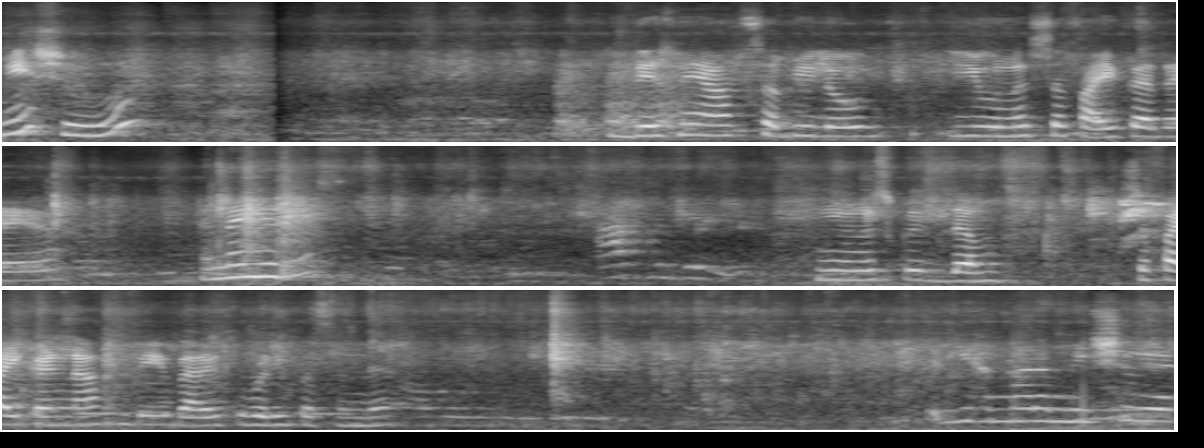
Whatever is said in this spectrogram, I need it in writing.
मिशु। देख रहे हैं आप सभी लोग यूनस सफ़ाई कर रहे हैं। है ना यूनस? यूनस को एकदम सफ़ाई करना बेबी बैग को बड़ी पसंद है। और ये हमारा मीशू है।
